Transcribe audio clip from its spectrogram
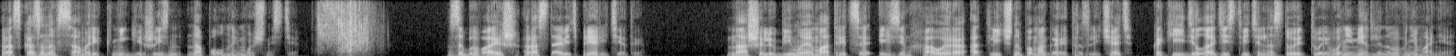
рассказано в саммаре книги «Жизнь на полной мощности». Забываешь расставить приоритеты. Наша любимая матрица Эйзенхауэра отлично помогает различать, какие дела действительно стоят твоего немедленного внимания,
